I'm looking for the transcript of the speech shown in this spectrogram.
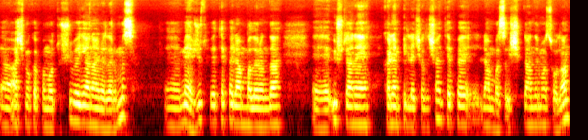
e, açma kapama tuşu ve yan aynalarımız e, mevcut. Ve tepe lambalarında 3 tane kalem pille çalışan tepe lambası, ışıklandırması olan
